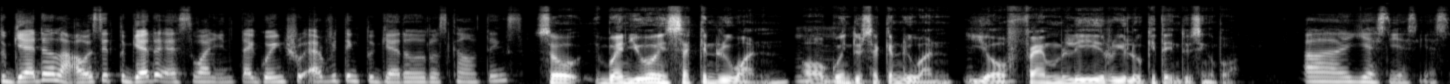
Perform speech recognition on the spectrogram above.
together lah. I would say together as one intact, going through everything together, those kind of things. So when you were in secondary one or going to secondary one, your family relocated into Singapore. Uh yes, yes, yes,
